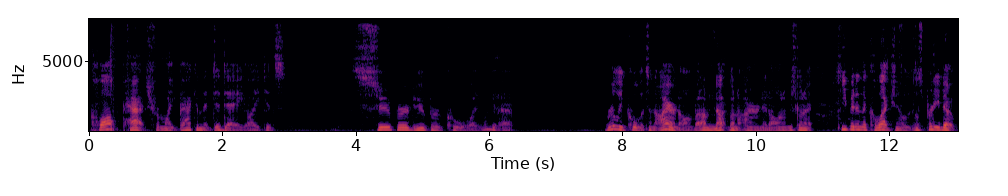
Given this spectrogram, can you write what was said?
cloth patch from like back in the day. Like it's super duper cool. Like look at that. Really cool. It's an iron on, but I'm not going to iron it on. I'm just going to keep it in the collection. It was pretty dope.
